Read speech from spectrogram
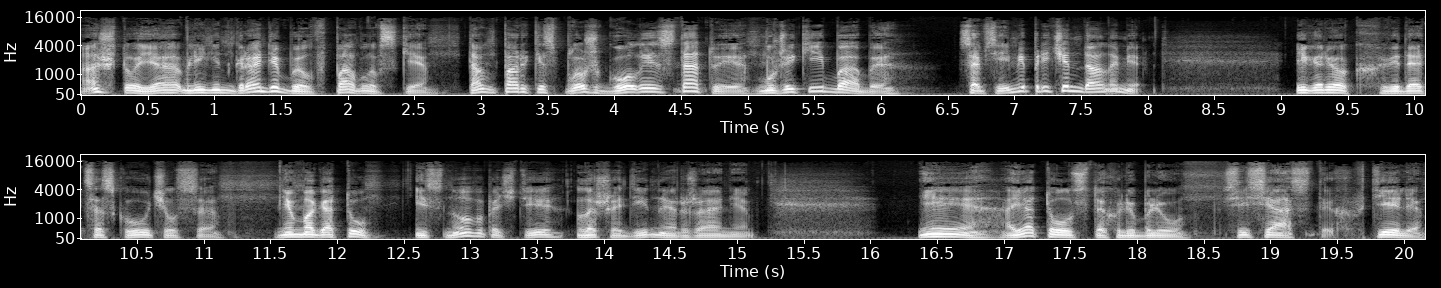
А что, я в Ленинграде был, в Павловске. Там в парке сплошь голые статуи, мужики и бабы, со всеми причиндалами. Игорек, видать, соскучился. Не в моготу. И снова почти лошадиное ржание. «Не, а я толстых люблю, сисястых, в теле.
